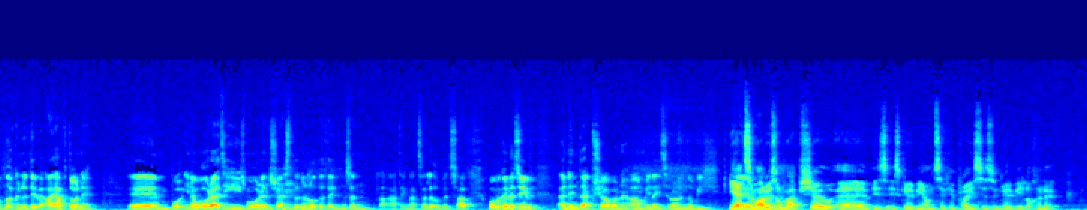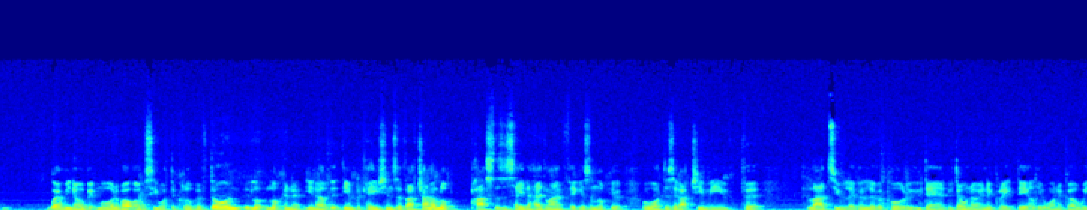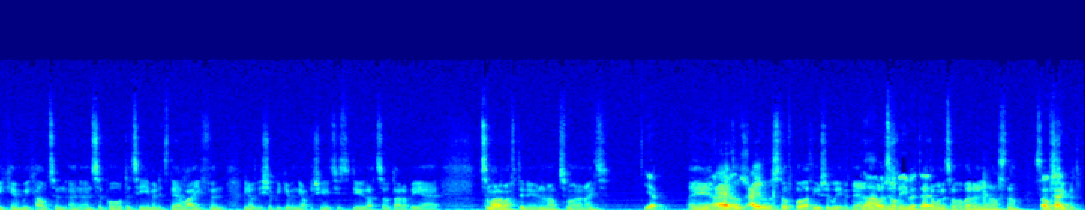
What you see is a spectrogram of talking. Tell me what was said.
I'm not going to do it. I have done it. Um, but you know, already he's more interested in other things, and I think that's a little bit sad. But we're going to do an in-depth show on it, aren't we, later on in the week? Yeah, um, tomorrow's unwrap show uh, is is going to be on ticket prices and going to be looking at where we know a bit more about obviously what the club have done, look, looking at you know the, the implications of that, trying to look past, as I say, the headline figures and look at well, what does it actually mean for lads who live in Liverpool who don't, who don't earn a great deal who want to go week in week out and, and, and support the team and it's their life and you know they should be given the opportunities to do that so that'll be uh, tomorrow afternoon and out tomorrow night Yep. uh, I, had, I had other stuff but I think we should leave it there No, I don't we'll just talk, leave it there. I don't want to talk about anything else now so Okay. stupid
